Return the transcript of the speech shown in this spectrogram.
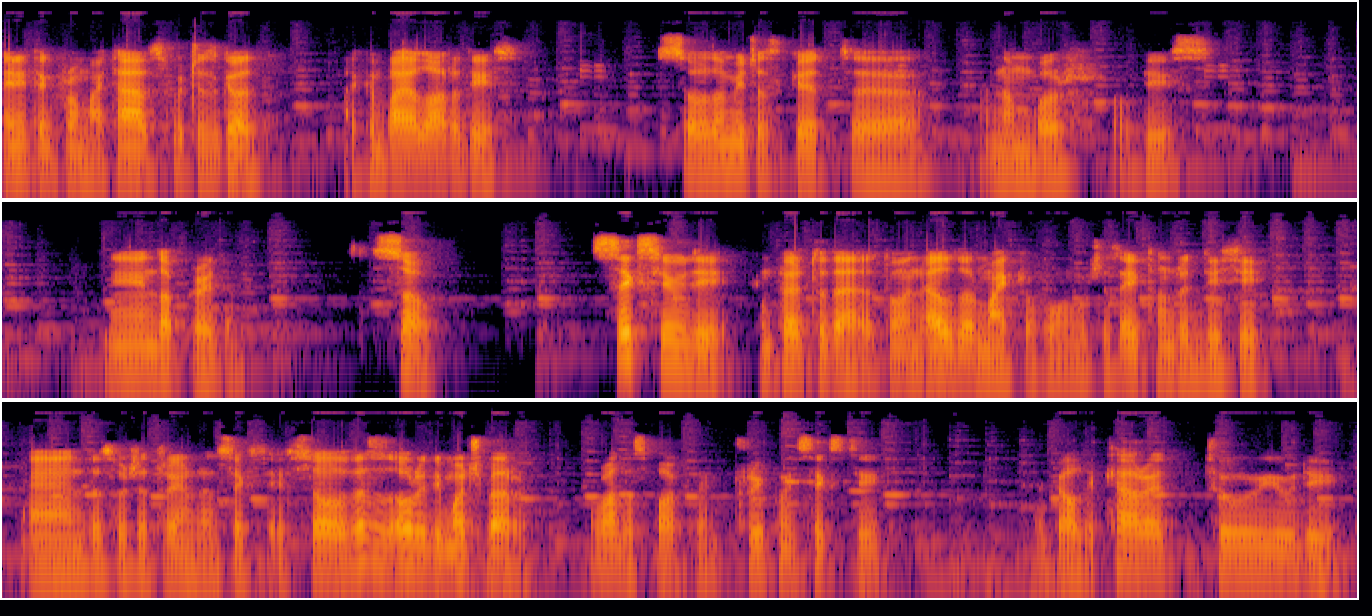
anything from my taps, which is good. I can buy a lot of these. So let me just get uh, a number of these and upgrade them. So 6 UD compared to the to an Elder microphone, which is 800 DC, and this which is 360. So this is already much better. How about the sparkling? 3.60. I got the carrot 2 UD.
